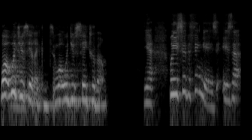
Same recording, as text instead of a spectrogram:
What would yeah. you say? Like, what would you say to them? Yeah. Well, you see, the thing is, is that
